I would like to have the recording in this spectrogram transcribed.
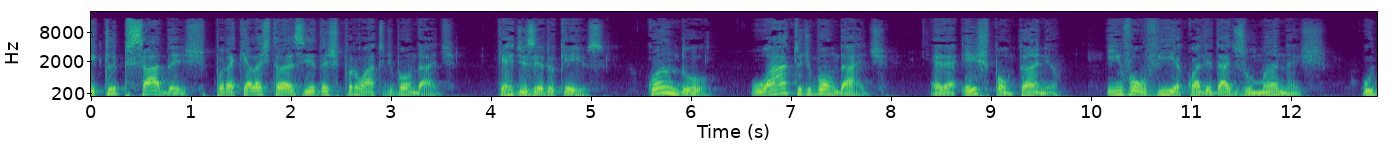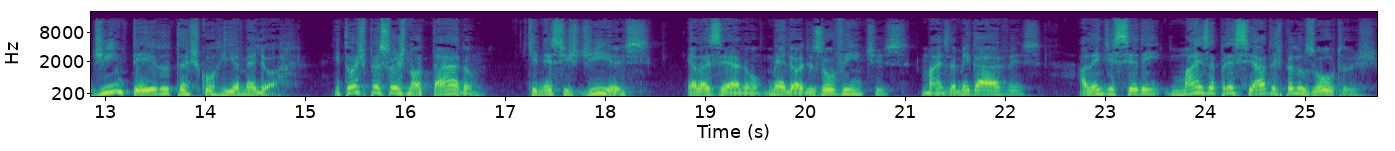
eclipsadas por aquelas trazidas por um ato de bondade. Quer dizer o que é isso? Quando o ato de bondade era espontâneo e envolvia qualidades humanas o dia inteiro transcorria melhor. Então as pessoas notaram que nesses dias elas eram melhores ouvintes, mais amigáveis, além de serem mais apreciadas pelos outros.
